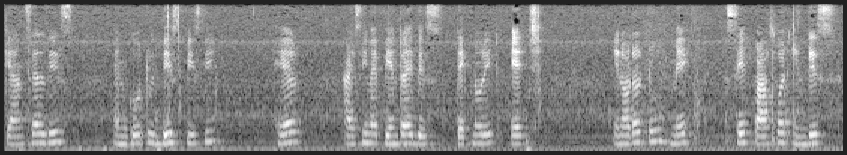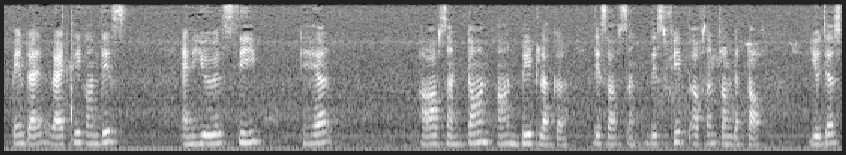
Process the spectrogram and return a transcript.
cancel this and go to this PC here I see my pen drive this Technorit H. In order to make set password in this pen drive right click on this and you will see here option turn on BitLocker this option this fifth option from the top. You just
